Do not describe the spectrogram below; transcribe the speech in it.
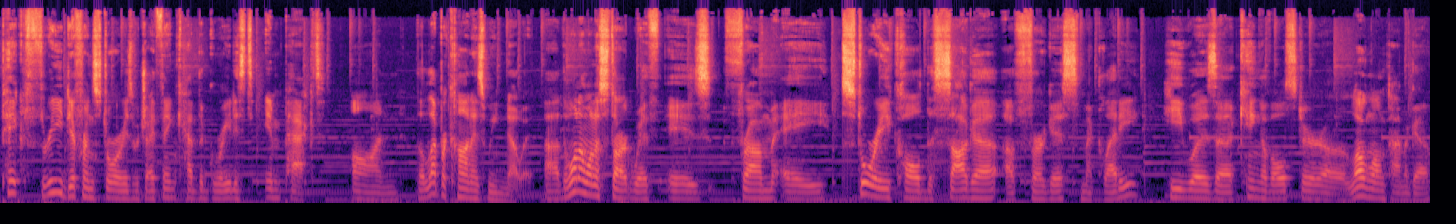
picked three different stories which I think had the greatest impact on the leprechaun as we know it. Uh, the one I want to start with is from a story called The Saga of Fergus mac Léti. He was a king of Ulster a long, long time ago.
